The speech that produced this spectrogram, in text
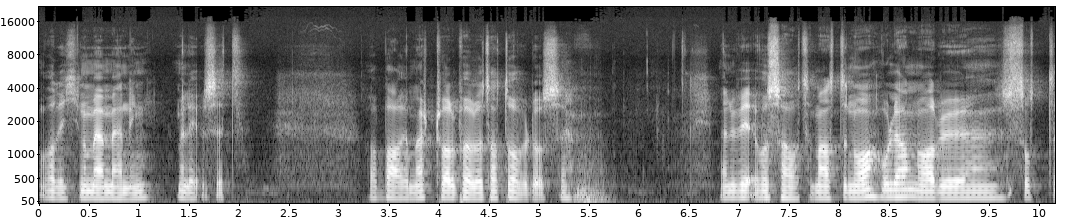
Hun hadde ikke noe mer mening med livet sitt. Det var bare mørkt. Hun hadde prøvd å tatt overdose. Men hun sa til meg at nå, Olian, nå har du eh, satt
